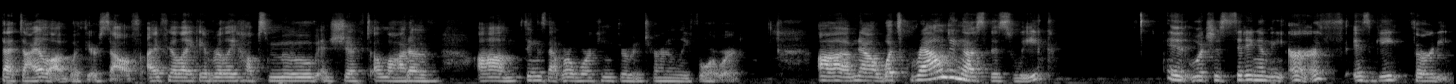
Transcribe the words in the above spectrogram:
that dialogue with yourself. I feel like it really helps move and shift a lot of um, things that we're working through internally forward. Um, now, what's grounding us this week, it, which is sitting in the earth, is gate 30.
